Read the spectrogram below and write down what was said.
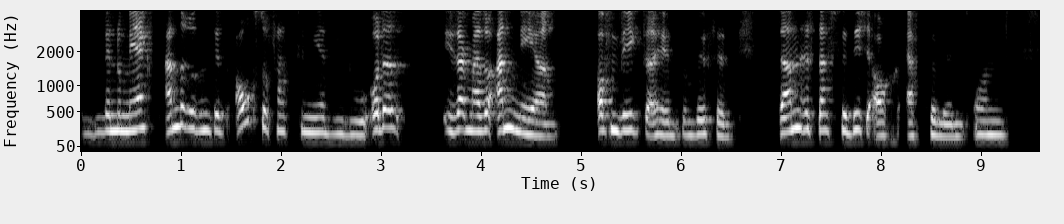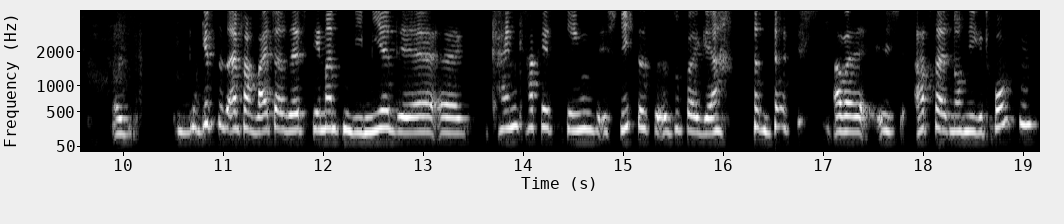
wenn du merkst, andere sind jetzt auch so fasziniert wie du oder ich sag mal so annähernd auf dem Weg dahin so ein bisschen, dann ist das für dich auch erfüllend und äh, du gibst es einfach weiter, selbst jemanden wie mir, der äh, keinen Kaffee trinkt. Ich rieche das super gerne, aber ich habe es halt noch nie getrunken.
